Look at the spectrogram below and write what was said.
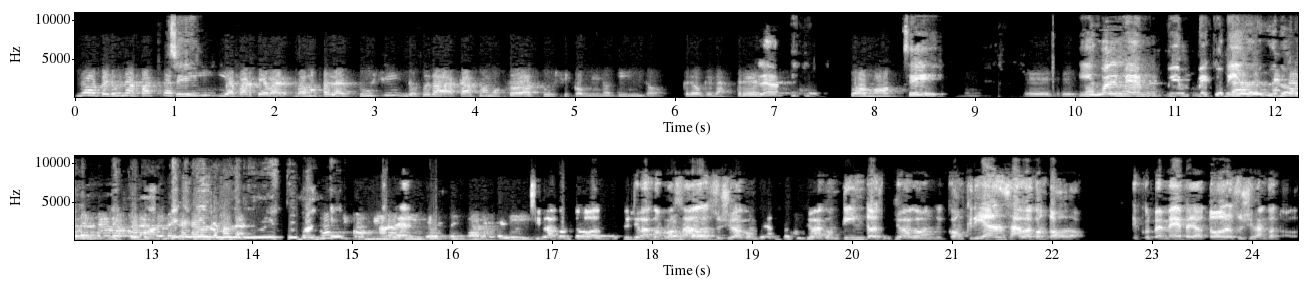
No, pero una pasta sí. y aparte, a ver, vamos a hablar sushi, nosotros acá somos todas sushi con vino tinto. Creo que las tres somos... Sí. Eh, este, Igual me, me, me, he comido sushi va con todo. El sushi va con rosado, el sushi va con blanco, el sushi va con tinto, el sushi va con, con crianza, va con todo. Discúlpenme, pero todos los sushi van con todo.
